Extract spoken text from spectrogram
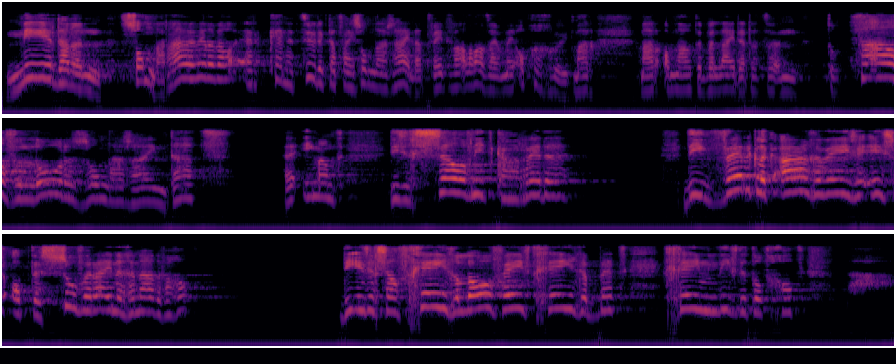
Meer dan een zondaar. Nou, we willen wel erkennen, natuurlijk, dat wij zondaar zijn. Dat weten we allemaal, daar zijn we mee opgegroeid. Maar, maar om nou te beleiden dat we een totaal verloren zondaar zijn, dat. iemand die zichzelf niet kan redden, die werkelijk aangewezen is op de soevereine genade van God. Die in zichzelf geen geloof heeft, geen gebed, geen liefde tot God. Nou,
